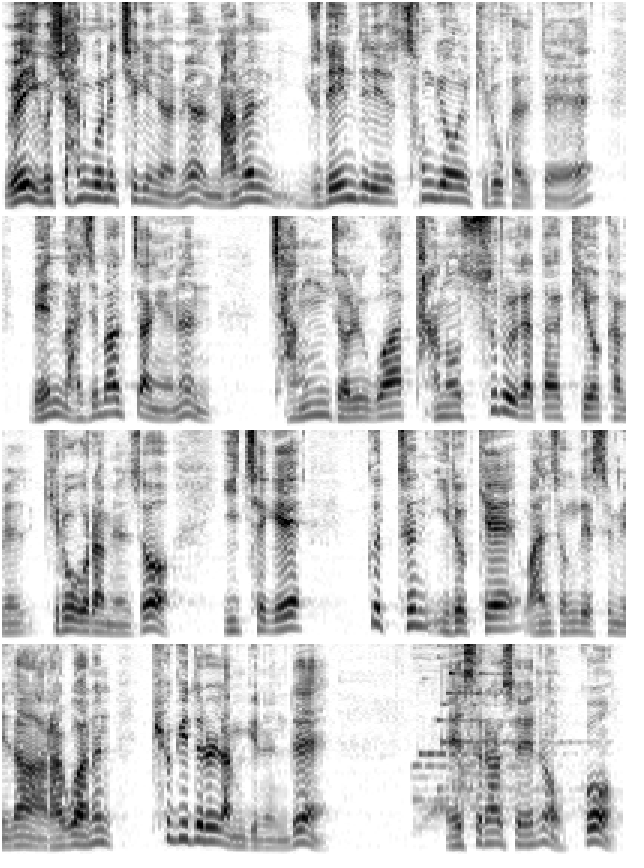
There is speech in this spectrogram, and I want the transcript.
왜 이것이 한 권의 책이냐면 많은 유대인들이 성경을 기록할 때 맨 마지막 장에는 장절과 단어 수를 갖다가 기억하면 기록을 하면서 이 책의 끝은 이렇게 완성됐습니다라고 하는 표기들을 남기는데 에스라서에는 없고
